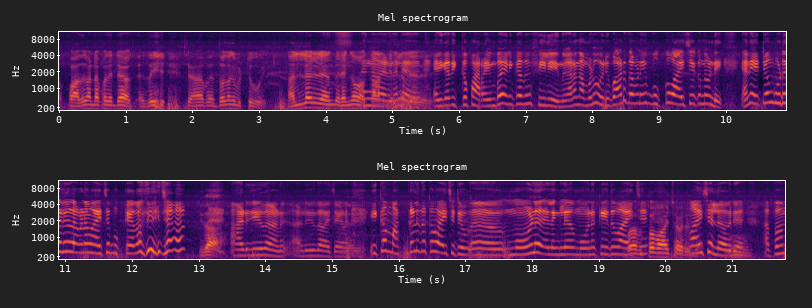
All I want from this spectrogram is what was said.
അപ്പൊ അത് കണ്ടപ്പോ എന്റെ ഇത് എന്തോന്നങ്ങ് വിട്ടുപോയി. നല്ലൊരു രംഗ- രംഗമാണ്. എനിക്കത് ഇക്ക പറയുമ്പോൾ എനിക്കത് ഫീൽ ചെയ്യുന്നു. കാരണം നമ്മൾ ഒരുപാട് തവണ ഈ ബുക്ക് വായിച്ചേക്കുന്നുണ്ട് ഞാൻ ഏറ്റവും കൂടുതൽ തവണ വായിച്ച ബുക്ക് ഏതാന്ന് ചോദിച്ചാൽ ഇതാ. ആടുജീവിതമാണ്. ആടുജീവിതം വായിച്ചേക്കണേ. ഇക്ക മക്കൾ ഇതൊക്കെ വായിച്ചിട്ട് മോൾ അല്ലെങ്കിൽ മോനൊക്കെ ഇത് വായിച്ച് വായിച്ചല്ലോ അവർ? അപ്പം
